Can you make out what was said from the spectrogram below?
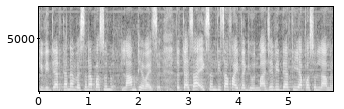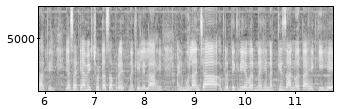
की विद्यार्थ्यांना व्यसनापासून लांब ठेवायचं तर त्याचा एक संधीचा फायदा घेऊन माझे विद्यार्थी यापासून लांब राहतील यासाठी आम्ही एक छोटासा प्रयत्न केलेला आहे. आणि मुलांच्या प्रतिक्रियेवरनं हे नक्कीच जाणवत आहे की हे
